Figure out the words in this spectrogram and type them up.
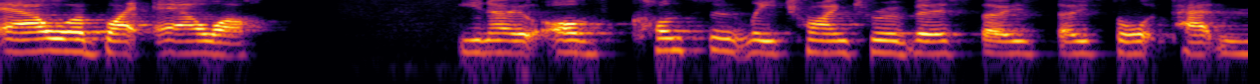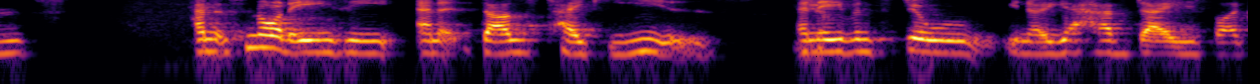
hour by hour you know of constantly trying to reverse those those thought patterns. And it's not easy and it does take years. And yeah. even still you know you have days like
